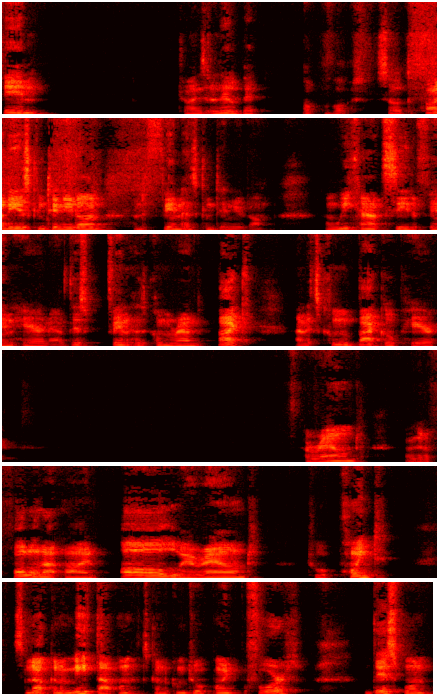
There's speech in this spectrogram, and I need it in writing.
fin joins a little bit up above. So the body is continued on and the fin has continued on. and we can't see the fin here now. This fin has come around the back and it's coming back up here around. We're going to follow that line all the way around to a point. It's not going to meet that one. It's going to come to a point before it. This one,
